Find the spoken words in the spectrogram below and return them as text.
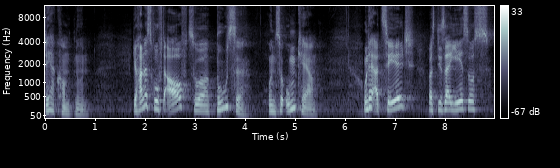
der kommt nun. Johannes ruft auf zur Buße und zur Umkehr. Und er erzählt, was dieser Jesus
